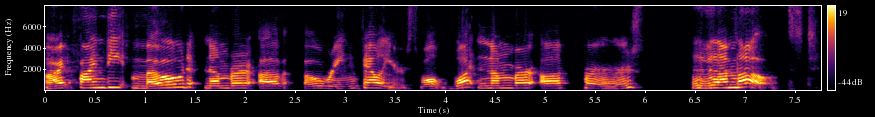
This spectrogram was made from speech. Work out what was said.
All right, find the mode number of O-ring failures. Well, what number occurs the most?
